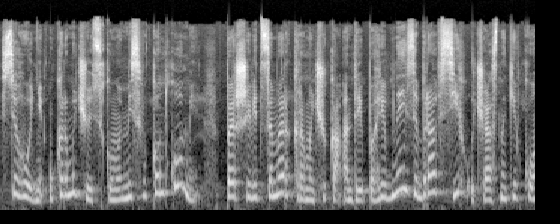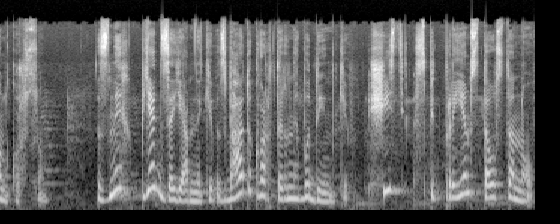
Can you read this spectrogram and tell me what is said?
Сьогодні у Кременчуцькому міськвиконкомі перший віцемер Кременчука Андрій Погрібний зібрав всіх учасників конкурсу. З них п'ять заявників з багатоквартирних будинків, шість з підприємств та установ,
